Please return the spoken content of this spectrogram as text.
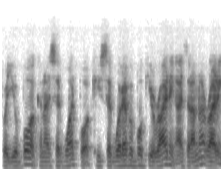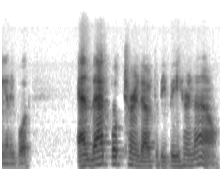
for your book. And I said, What book? He said, Whatever book you're writing. I said, I'm not writing any book. And that book turned out to be Be Here Now.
